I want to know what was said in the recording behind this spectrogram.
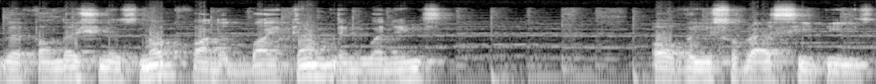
The foundation is not funded by gambling winnings or the use of SCPs.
